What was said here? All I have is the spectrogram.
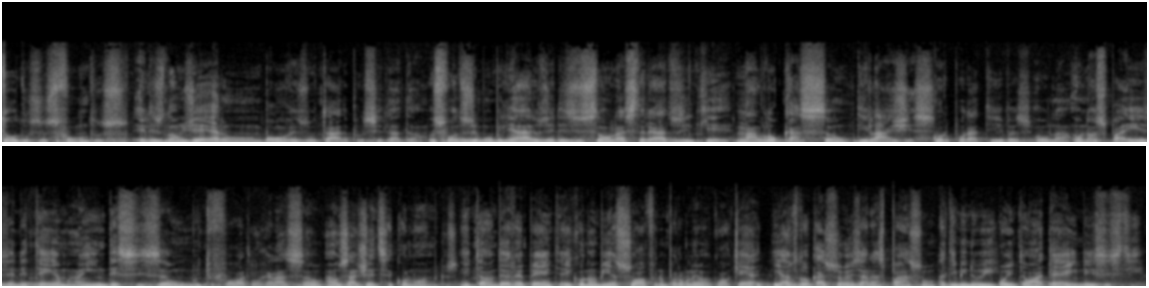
todos os fundos, eles não geram um bom resultado para o cidadão. Os fundos imobiliários, eles estão lastreados em quê? Na locação de lajes corporativas ou não. O nosso país, ele tem uma indecisão muito forte com relação aos agentes econômicos. Então, de repente, a economia sofre um problema qualquer e as locações elas passam a diminuir ou então até inexistir.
